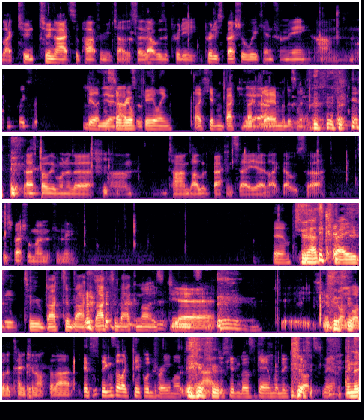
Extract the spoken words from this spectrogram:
like two two nights apart from each other. So that was a pretty pretty special weekend for me. Um, we, Be like Yeah, a surreal feeling, like hitting back to back game man. that's probably one of the um, times I look back and say, yeah, like that was uh, it's a special moment for me. Damn. That's crazy. Two back to back, back to back nights. Jeez. Yeah. She's gotten a lot of attention after that. It's things that like people dream of. just hitting those game winning shots, man. in the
